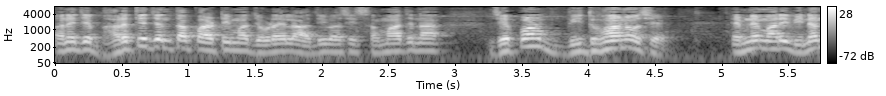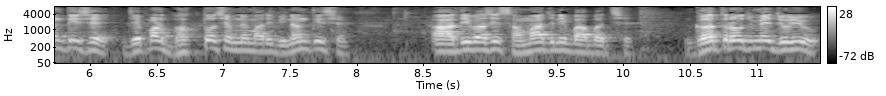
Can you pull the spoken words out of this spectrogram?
અને જે ભારતીય જનતા પાર્ટીમાં જોડાયેલા આદિવાસી સમાજના જે પણ વિદ્વાનો છે, એમને મારી વિનંતી છે, જે પણ ભક્તો છે, એમને મારી વિનંતી છે, આ આદિવાસી સમાજની બાબત છે. ગત રોજ મેં જોયું,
